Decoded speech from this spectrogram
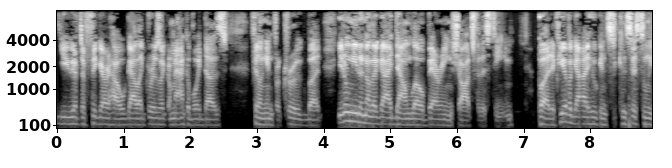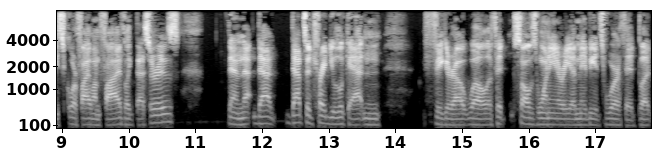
you have to figure out how a guy like Grizzly or McAvoy does filling in for Krug, but you don't need another guy down low burying shots for this team. But if you have a guy who can consistently score five on five like Boeser is, then that that that's a trade you look at and figure out. Well, if it solves one area, maybe it's worth it. But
